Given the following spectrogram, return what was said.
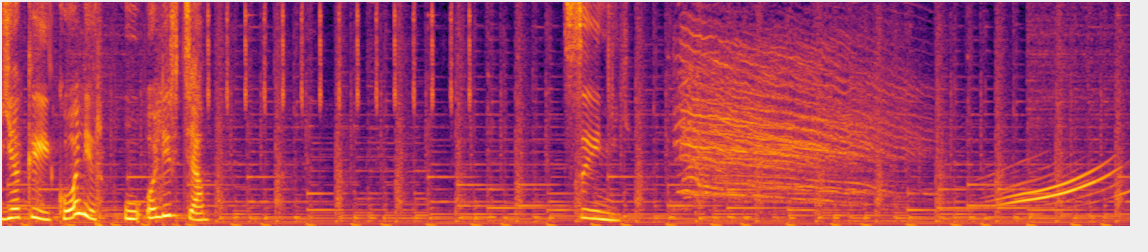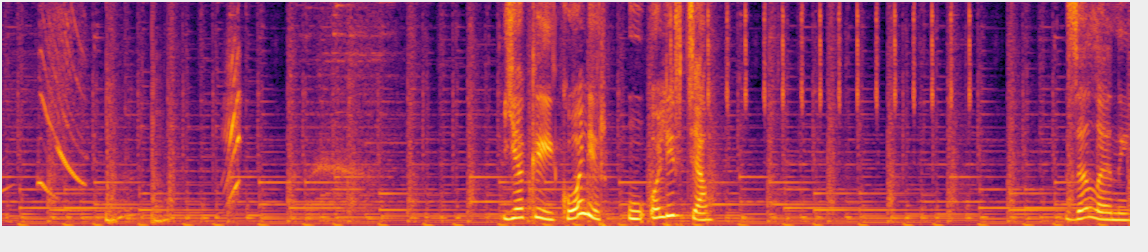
Який колір у олівця? Синій. Який колір у олівця? Зелений.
